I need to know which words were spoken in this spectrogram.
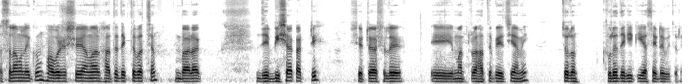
আসসালামু আলাইকুম। অবশেষে আমার হাতে দেখতে পাচ্ছেন বারাক যে বিশা কার্ডটি সেটা আসলে এই মাত্র হাতে পেয়েছি আমি। চলুন, খুলে দেখি কি আছে এটার ভিতরে।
